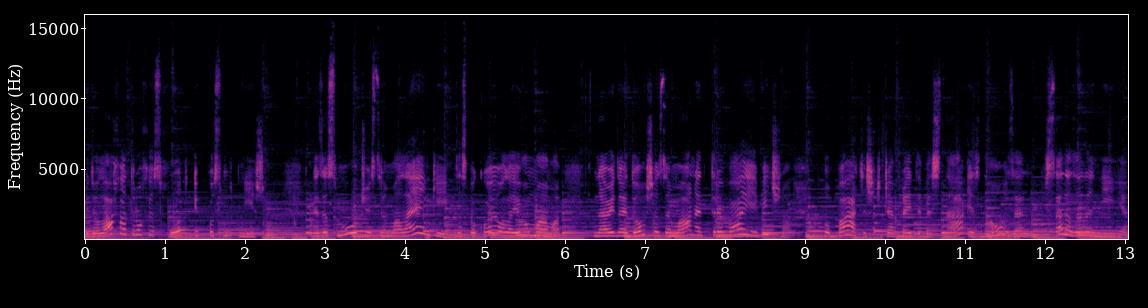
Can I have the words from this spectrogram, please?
Бідолаха трохи схуд і посмутнішав. Не засмучуйся, маленький, заспокоювала його мама. Навіть найдовша зима не триває вічно. Побачиш, ще прийде весна і знову все зазеленіє.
